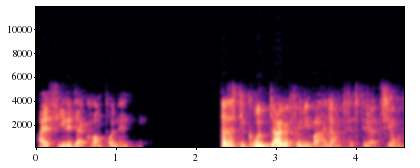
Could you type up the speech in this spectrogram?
als jede der Komponenten. Das ist die Grundlage für die Wasserdampfdestillation.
